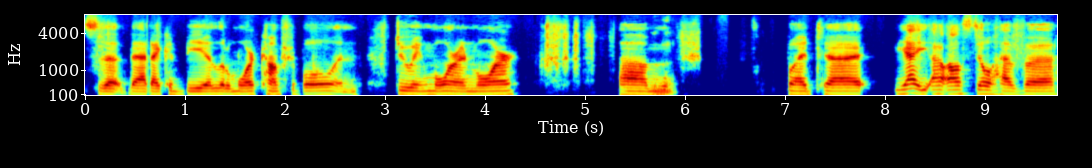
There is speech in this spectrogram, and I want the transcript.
so that, that I could be a little more comfortable and doing more and more. Um, mm-hmm. But uh, yeah, I'll still have uh,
